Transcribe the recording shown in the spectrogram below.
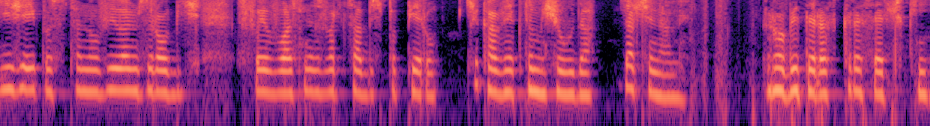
Dzisiaj postanowiłem zrobić swoje własne zwarcaby z papieru. Ciekawe, jak to mi się uda. Zaczynamy. Robię teraz kreseczki.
